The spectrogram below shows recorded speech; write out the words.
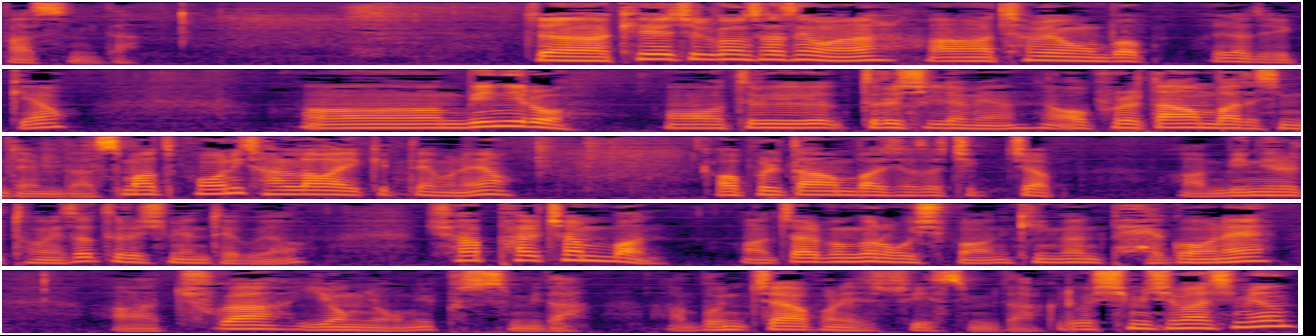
봤습니다. 자, K의 즐거운 사생활 아, 참여 방법 알려드릴게요. 어, 미니로 어, 들, 들으시려면 어플을 다운받으시면 됩니다. 스마트폰이 잘 나와 있기 때문에요. 어플 다운받으셔서 직접 어, 미니를 통해서 들으시면 되고요. 샵 8000번, 어, 짧은 건 50원, 긴 건 100원에 어, 추가 이용요금이 붙습니다. 어, 문자 보내실 수 있습니다. 그리고 심심하시면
